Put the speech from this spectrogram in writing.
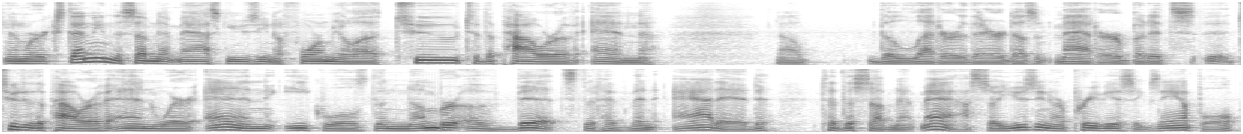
And we're extending the subnet mask using a formula 2 to the power of n. Now, the letter there doesn't matter, but it's uh, 2 to the power of n, where n equals the number of bits that have been added to the subnet mask. So using our previous example,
